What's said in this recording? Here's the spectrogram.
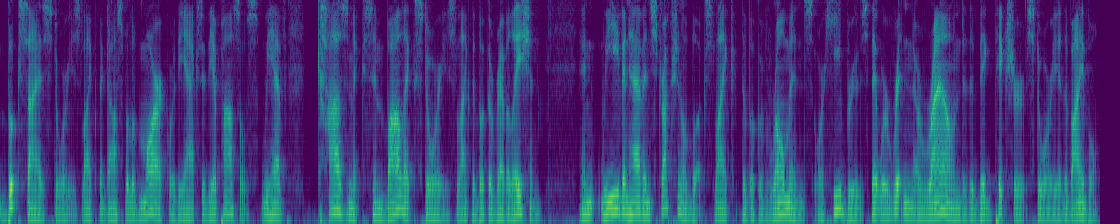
book sized stories like the Gospel of Mark or the Acts of the Apostles. We have cosmic, symbolic stories like the book of Revelation. And we even have instructional books like the book of Romans or Hebrews that were written around the big picture story of the Bible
